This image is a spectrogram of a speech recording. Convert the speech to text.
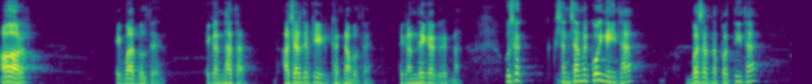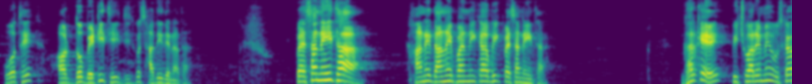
और एक बात बोलते हैं, एक अंधा था, आचार्य देव की एक घटना बोलते हैं, एक अंधे का घटना। उसका संसार में कोई नहीं था, बस अपना पत्नी था, वो थे और दो बेटी थी जिनको शादी देना था। पैसा नहीं था। खाने, दाने, पानी का भी पैसा नहीं था। घर के पिछवाड़े में उसका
